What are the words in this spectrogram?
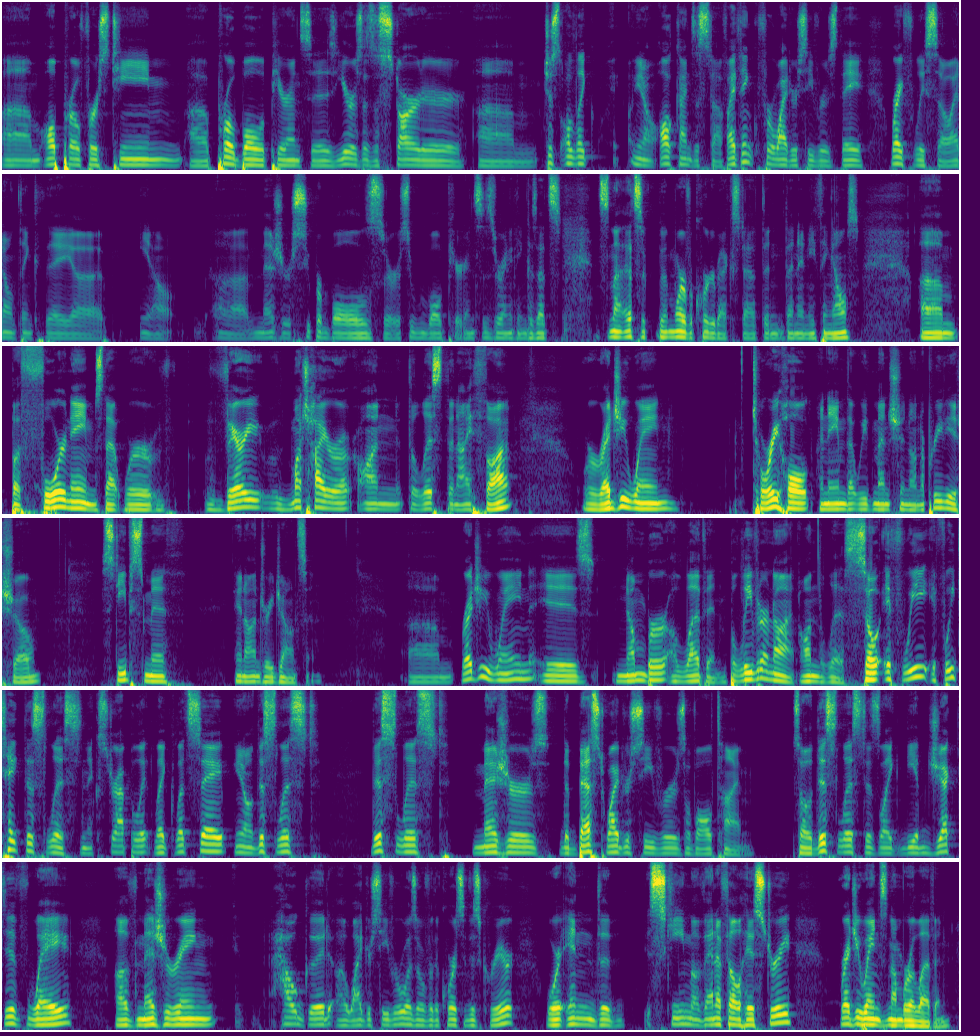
um, All Pro first team, uh, Pro Bowl appearances, years as a starter, um, just all like you know all kinds of stuff. I think for wide receivers, they rightfully so. I don't think they uh, you know uh, measure Super Bowls or Super Bowl appearances or anything because that's it's not that's a, more of a quarterback stat than than anything else. Um, but four names that were very much higher on the list than I thought were Reggie Wayne, Torry Holt, a name that we've mentioned on a previous show, Steve Smith, and Andre Johnson. Um, Reggie Wayne is number 11, believe it or not, on the list. So if we if we take this list and extrapolate, like let's say you know this list this list measures the best wide receivers of all time. So this list is like the objective way of measuring how good a wide receiver was over the course of his career, or in the scheme of NFL history. Reggie Wayne's number 11.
